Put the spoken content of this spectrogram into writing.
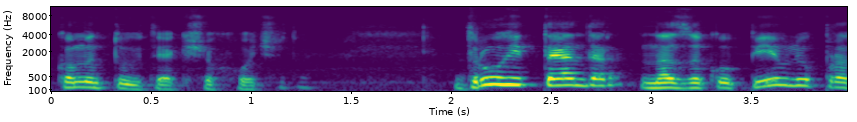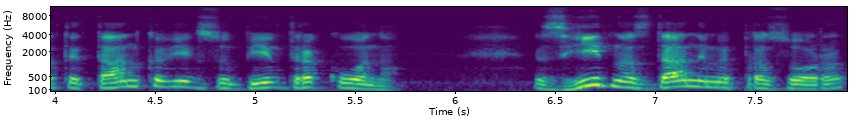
коментуйте, якщо хочете. Другий тендер на закупівлю протитанкових зубів дракона. Згідно з даними Прозоро,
